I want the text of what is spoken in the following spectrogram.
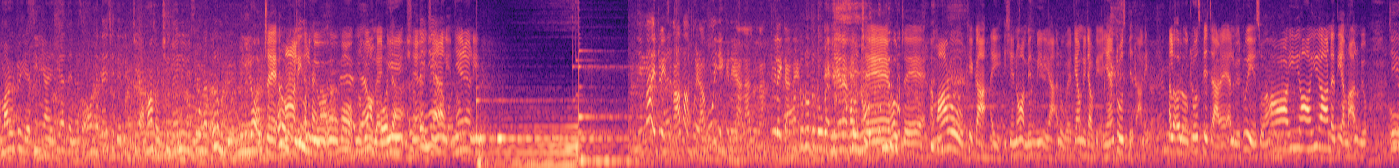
အမတို့တွေ့ရ senior တွေစီကတင်တယ်ဆိုအော်လက်သေးချစ်သေးလေးချင်းအမဆိုချစ်သေးလေးဆိုလက်အဲ့လိုမျိုးလီတော့ဟုတ်တယ်အမလေးအဲ့လိုမျိုးဟိုပေါ့ဘယ်လိုပြောရမလဲနေရန်အချမ်းလေးအများတန်းလေး ညီမတွေတွေ့စကားဖောင်ဖွဲ့တာဟိုးရင်ကလေးကလားလို့လားတွေးလိုက်တာနဲ့တူတူတူတူပဲအမြဲတမ်းဟုတ်တယ်ဟုတ်တယ်အမားတို့ခေတ်ကအဲ့အရင်တော့မင်းသမီးတွေကအဲ့လိုပဲတယောက်နဲ့တယောက်တည်းအရန် close ဖြစ်တာလေအဲ့လိုအဲ့လို close ဖြစ်ကြတယ်အဲ့လိုမျိုးတွေ့ရင်ဆိုရင်ဟာဟီဟာဟီဟာနဲ့သိရမလားအဲ့လိုမျိုးကြီးရ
